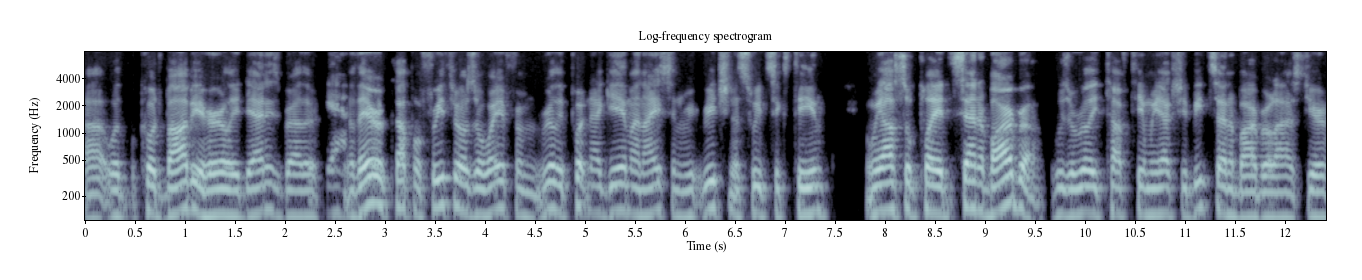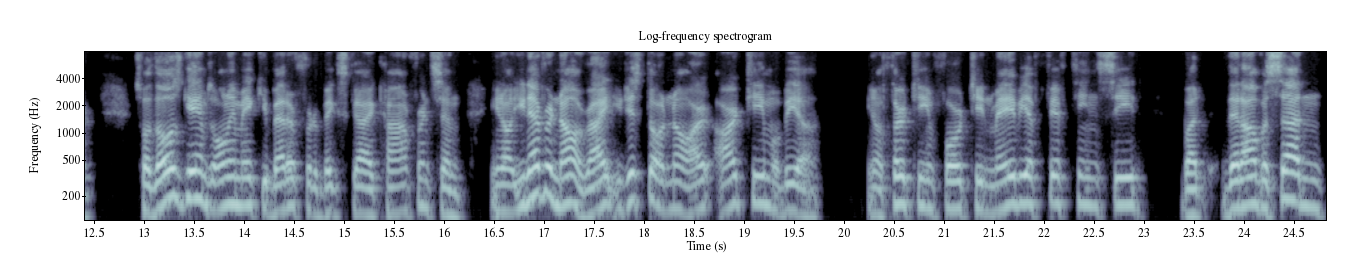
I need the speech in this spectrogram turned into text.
uh, with Coach Bobby Hurley, Danny's brother. Yeah. You know, they were a couple free throws away from really putting that game on ice and re- reaching the Sweet 16. And we also played Santa Barbara, who's a really tough team. We actually beat Santa Barbara last year. So those games only make you better for the Big Sky Conference. And, you know, you never know, right? You just don't know. Our, our team will be a, you know, 13, 14, maybe a 15 seed. But then all of a sudden,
